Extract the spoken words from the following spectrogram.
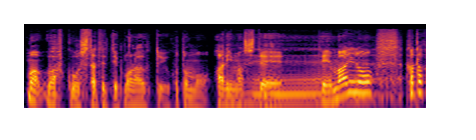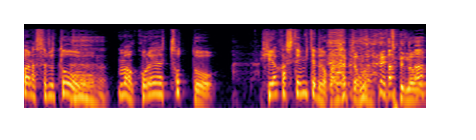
まあ、和服を仕立ててもらうということもありまして、で、周りの方からすると、うん、まあ、これちょっと、冷やかして見てるのかなって思われてるの、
